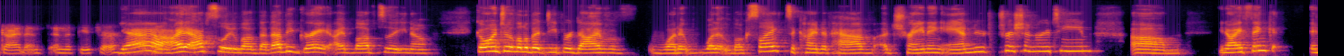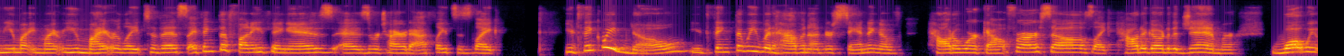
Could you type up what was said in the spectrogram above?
guidance in the future. Yeah, um, I absolutely love that. That'd be great. I'd love to, you know, go into a little bit deeper dive of what it what it looks like to kind of have a training and nutrition routine. Um you know i think and you might you might you might relate to this. I think the funny thing is as retired athletes is like you'd think we'd know. You'd think that we would have an understanding of how to work out for ourselves, like how to go to the gym or what we,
